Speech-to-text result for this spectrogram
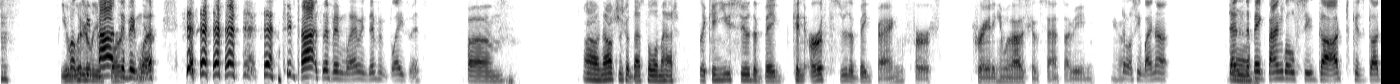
you well, literally two parts of him there. were. two parts of him were in different places. Um Oh, now I've just got Deadpool in my head. It's like, can you sue the big? Can Earth sue the Big Bang for creating him without his consent? I mean, you know, Don't see why not. Then Yeah. the Big Bang will sue God because God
